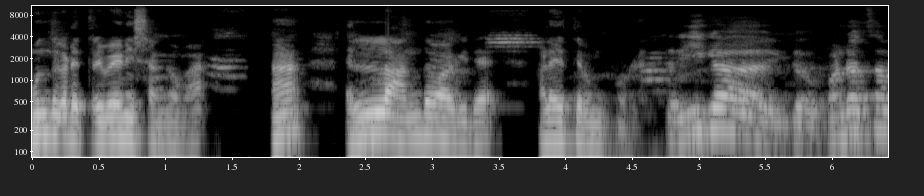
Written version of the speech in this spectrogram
ಮುಂದುಗಡೆ ತ್ರಿವೇಣಿ ಸಂಗಮ. ಎಲ್ಲ ಅಂದವಾಗಿದೆ ಹಳೆ ತಿರುಮಕೂಡ್ಲೆ ಈಗ ಇದು ಕೊಂಡೋತ್ಸವ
